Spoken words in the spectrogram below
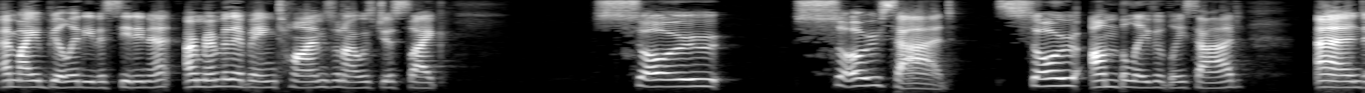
and my ability to sit in it. I remember there being times when I was just like so, so sad, so unbelievably sad. And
